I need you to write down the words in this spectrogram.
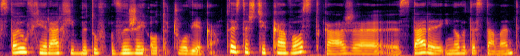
stoją w hierarchii bytów wyżej od człowieka. To jest też ciekawostka, że Stary i Nowy Testament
